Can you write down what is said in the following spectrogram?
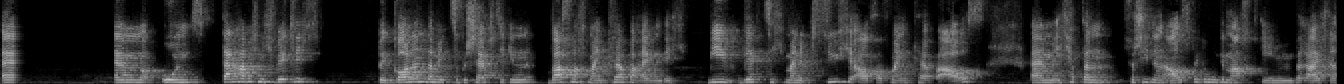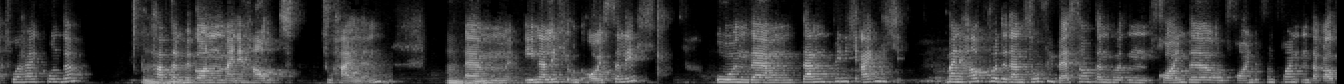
Ähm, und dann habe ich mich wirklich begonnen damit zu beschäftigen, was macht mein Körper eigentlich? Wie wirkt sich meine Psyche auch auf meinen Körper aus? Ähm, ich habe dann verschiedene Ausbildungen gemacht im Bereich Naturheilkunde und mhm. habe dann begonnen, meine Haut zu heilen, mhm. ähm, innerlich und äußerlich. Und ähm, dann bin ich eigentlich meine Haut wurde dann so viel besser und dann wurden Freunde und Freunde von Freunden darauf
